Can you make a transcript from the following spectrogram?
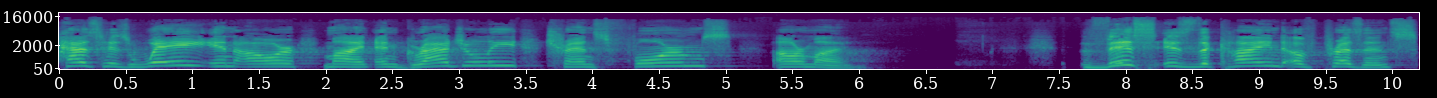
has his way in our mind and gradually transforms our mind. This is the kind of presence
